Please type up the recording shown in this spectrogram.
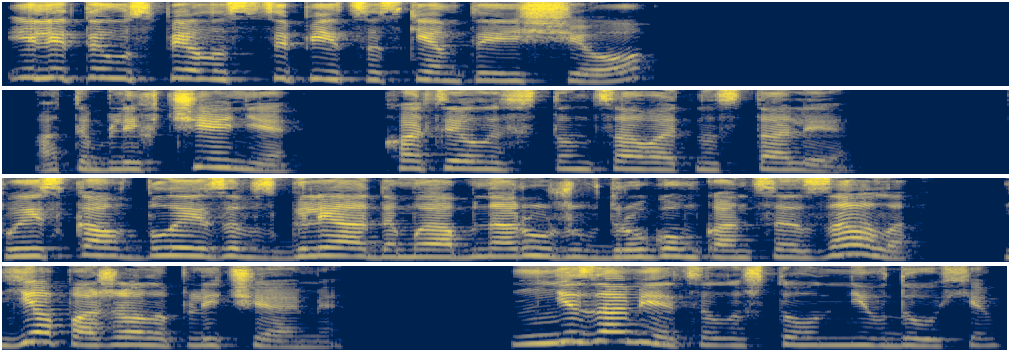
«Или ты успела сцепиться с кем-то еще?» От облегчения хотелось станцевать на столе. Поискав Блейза взглядом и обнаружив в другом конце зала, я пожала плечами. Не заметила, что он не в духе.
